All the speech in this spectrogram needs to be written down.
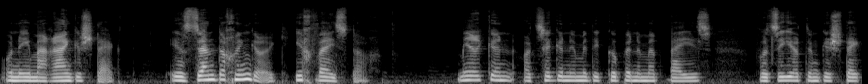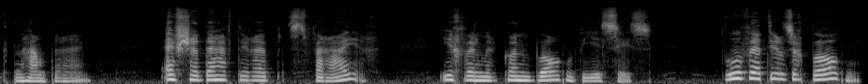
und ihm reingesteckt. Ihr seid doch hungrig, ich weiß doch. Mirken hat sie genommen die Kuppe mit Beis, wo sie hat ihm gesteckten Hand rein. Efter darf dir etwas verreichen. Ich will mir können borgen, wie es ist. Wo wird ihr sich borgen?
